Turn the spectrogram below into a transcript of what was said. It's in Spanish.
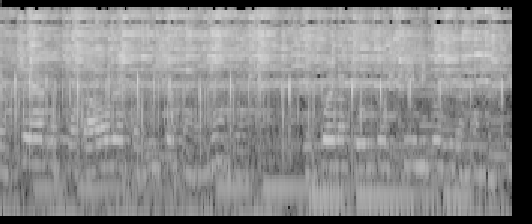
tercer exportador de servicios en el mundo, después de los productos químicos y las combustibles.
